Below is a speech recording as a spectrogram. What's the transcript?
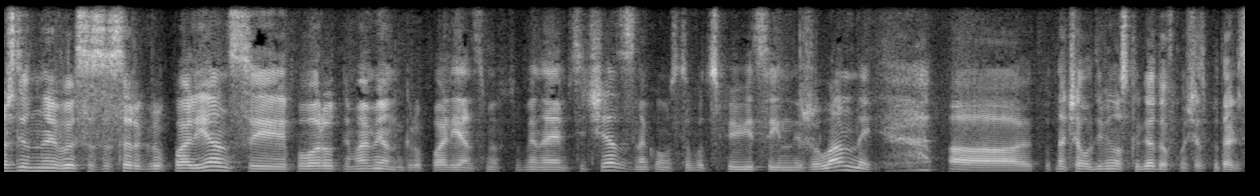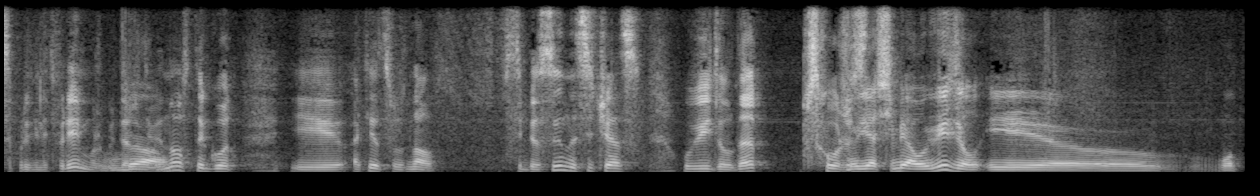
Рожденная в СССР группа «Альянс» и поворотный момент группы «Альянс» мы вспоминаем сейчас. Знакомство вот с певицей Инной Желанной. А, вот начало 90-х годов мы сейчас пытались определить время, может быть, даже Да. 90-й год. И отец узнал в себе сына сейчас, увидел, да, Ну, схожесть. я себя увидел, и э, вот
